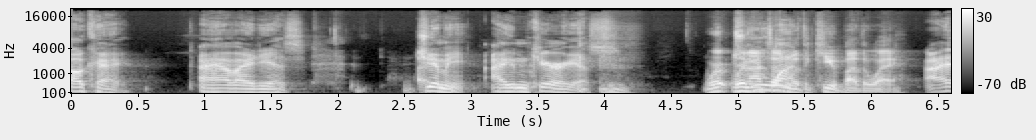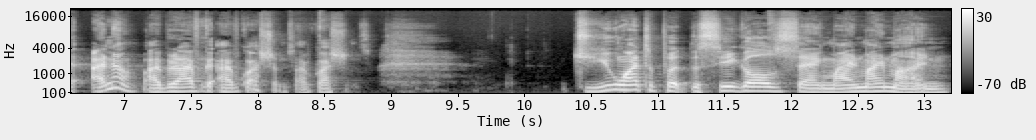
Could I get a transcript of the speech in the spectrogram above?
Okay, I have ideas. Jimmy, I am curious. we're, we're not done want- with the cube by the way I I know, I but I have I have questions. I have questions. Do you want to put the seagulls saying "mine, mine, mine"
